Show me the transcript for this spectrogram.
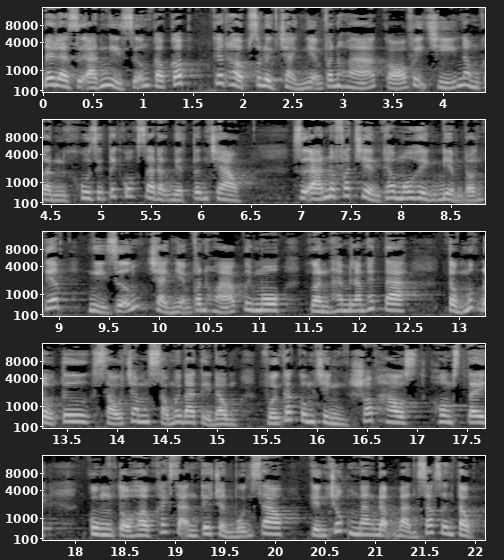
Đây là dự án nghỉ dưỡng cao cấp kết hợp du lịch trải nghiệm văn hóa có vị trí nằm gần khu di tích quốc gia đặc biệt Tân Trào. Dự án được phát triển theo mô hình điểm đón tiếp, nghỉ dưỡng, trải nghiệm văn hóa quy mô gần 25 hectare tổng mức đầu tư 663 tỷ đồng với các công trình shop house, homestay cùng tổ hợp khách sạn tiêu chuẩn 4 sao, kiến trúc mang đậm bản sắc dân tộc,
